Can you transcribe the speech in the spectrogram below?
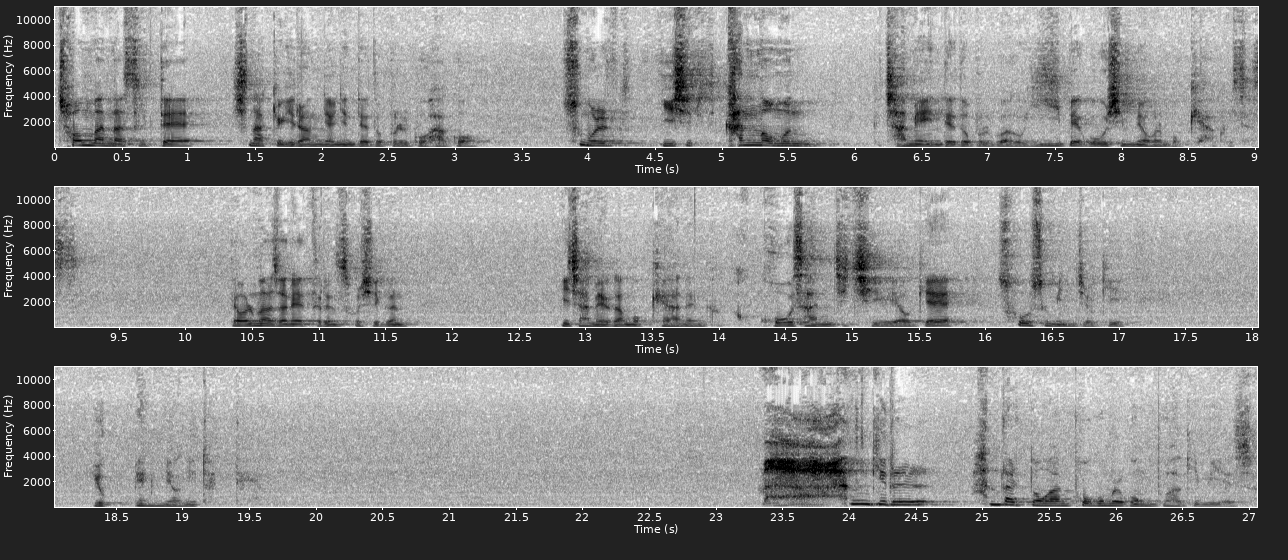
처음 만났을 때 신학교 1학년인데도 불구하고 20, 20, 간 넘은 자매인데도 불구하고 250명을 목회하고 있었어요. 얼마 전에 들은 소식은 이 자매가 목회하는 그 고산지 지역의 소수민족이 600명이 된대요. 먼 길을 한 달 동안 복음을 공부하기 위해서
